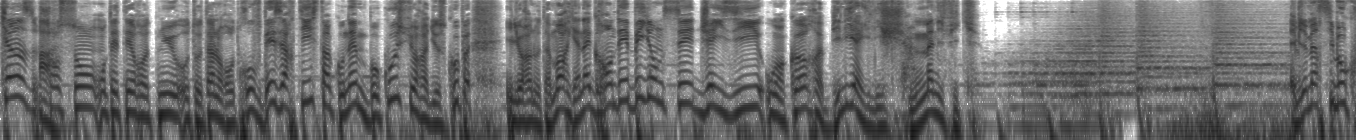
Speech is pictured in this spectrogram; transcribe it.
15 ah. chansons ont été retenues au total. On retrouve des artistes hein, qu'on aime beaucoup sur Radio Scoop. Il y aura notamment Ariana Grande, Beyoncé, Jay-Z ou encore Billie Eilish. Magnifique. Eh bien merci beaucoup.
